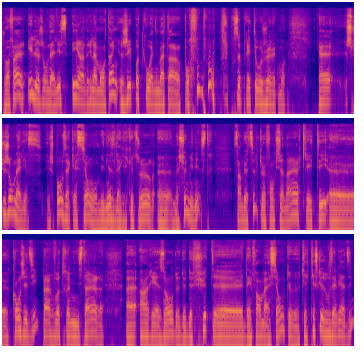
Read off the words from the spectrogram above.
Je vais faire et le journaliste et André Lamontagne. J'ai pas de co-animateur pour, pour, se prêter au jeu avec moi. Euh, je suis journaliste et je pose la question au ministre de l'Agriculture. Euh, Monsieur le ministre, semble-t-il qu'un fonctionnaire qui a été congédié par votre ministère en raison de, de, de fuite euh, d'informations, que- que- qu'est-ce que vous avez à dire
